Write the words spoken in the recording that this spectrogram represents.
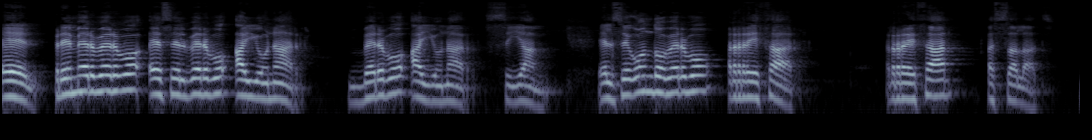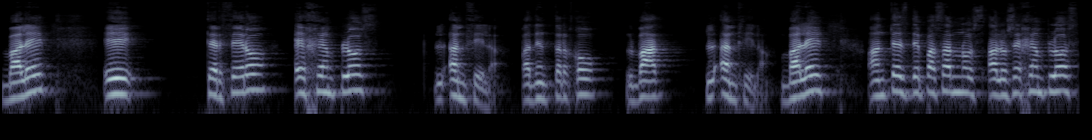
El primer verbo es el verbo ayunar, verbo ayunar, siyam. El segundo verbo, rezar. Rezar, as-salat. ¿Vale? Y tercero, ejemplos, al-amthila. al-amthila. ¿Vale? Antes de pasarnos a los ejemplos,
